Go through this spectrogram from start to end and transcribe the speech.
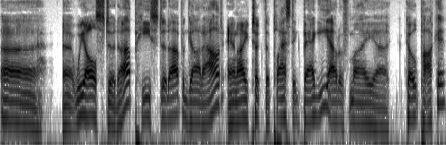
Uh, uh, we all stood up. He stood up and got out, and I took the plastic baggie out of my uh, coat pocket.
